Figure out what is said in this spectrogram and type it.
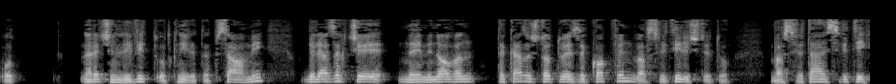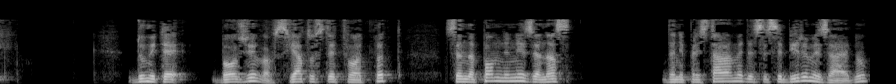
от, наречен Левит от книгата Псалми, отбелязах, че е наименован така, защото е закотвен в светилището, в света е светих. Думите Боже, в святост е Твоят път, са напомнени за нас да не преставаме да се събираме заедно,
